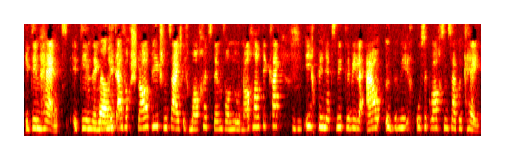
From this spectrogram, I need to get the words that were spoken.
in deinem Herz, in deinem Ding. Ja. Nicht einfach stehen bleibst und sagst, ich mache jetzt dem von nur Nachhaltigkeit. Mhm. Ich bin jetzt mittlerweile auch über mich rausgewachsen und sage, okay,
